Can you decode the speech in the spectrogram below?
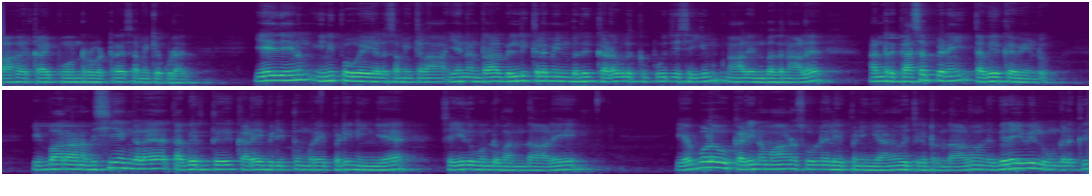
பாகற்காய் போன்றவற்றை சமைக்கக்கூடாது. ஏதேனும் இனிப்பு வகைகளை சமைக்கலாம். ஏனென்றால் வெள்ளிக்கிழமை என்பது கடவுளுக்கு பூஜை செய்யும் நாள் என்பதனால் அன்று கசப்பினை தவிர்க்க வேண்டும். இவ்வாறான விஷயங்களை தவிர்த்து கடைபிடித்து முறைப்படி நீங்கள் செய்து கொண்டு வந்தாலே எவ்வளவு கடினமான சூழ்நிலை இப்போ நீங்கள் அனுபவிச்சுக்கிட்டு இருந்தாலும் அது விரைவில் உங்களுக்கு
